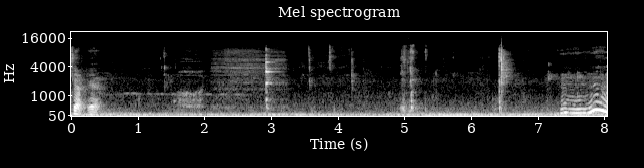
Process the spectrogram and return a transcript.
เจ็บเนี่ยอืม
